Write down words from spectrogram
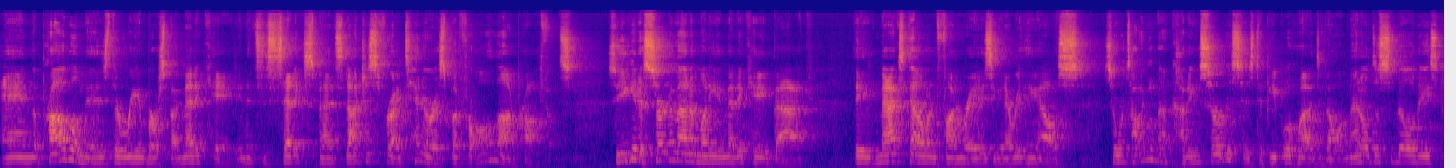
And the problem is they're reimbursed by Medicaid, and it's a set expense not just for Itineris, but for all nonprofits. So you get a certain amount of money in Medicaid back. They've maxed out on fundraising and everything else. So we're talking about cutting services to people who have developmental disabilities,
